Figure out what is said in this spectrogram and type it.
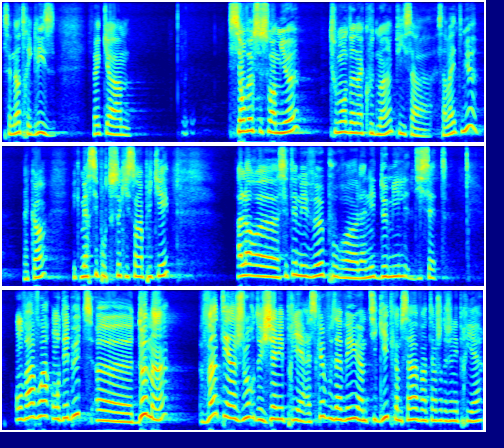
C'est notre église. Fait euh, si on veut que ce soit mieux, tout le monde donne un coup de main, puis ça, ça va être mieux. D'accord Merci pour tous ceux qui sont impliqués. Alors, euh, c'était mes voeux pour euh, l'année 2017. On va avoir, on débute euh, demain, 21 jours de jeûne et prière. Est-ce que vous avez eu un petit guide comme ça, 21 jours de jeûne et prière?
